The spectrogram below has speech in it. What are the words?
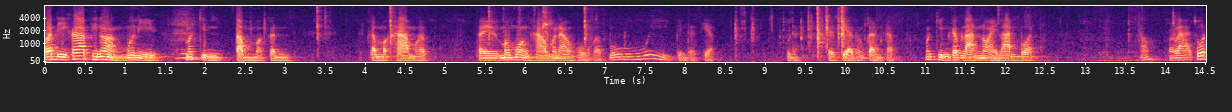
วัสดีครับพี่น้องมื้อนี้มากินตำมากันตำมะขามครับใส่มะม่วงหาวมะนาวโหครับโอ้ยเป็นตาเสียบคุณนะแต่เสียบต้องกันครับมากินกับร้านหน่อยร้านบอดเอาบักละชด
